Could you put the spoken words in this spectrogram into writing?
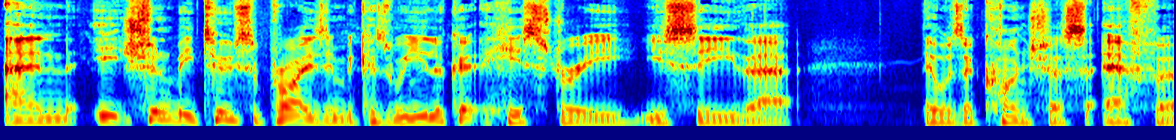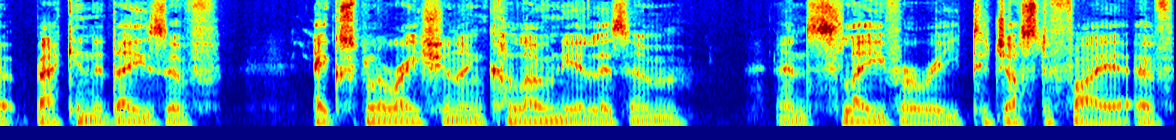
And it shouldn't be too surprising because when you look at history, you see that there was a conscious effort back in the days of exploration and colonialism and slavery to justify it of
